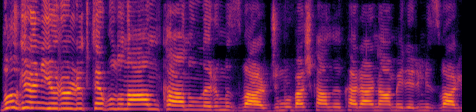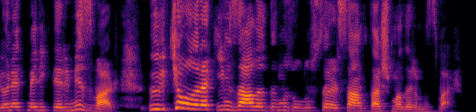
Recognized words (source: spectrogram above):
Bugün yürürlükte bulunan kanunlarımız var, Cumhurbaşkanlığı kararnamelerimiz var, yönetmeliklerimiz var. Ülke olarak imzaladığımız uluslararası antlaşmalarımız var.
